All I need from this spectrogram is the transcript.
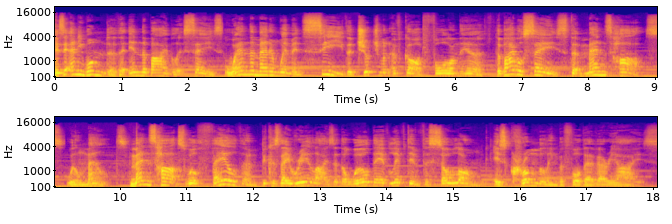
Is it any wonder that in the Bible it says, when the men and women see the judgment of God fall on the earth, the Bible says that men's hearts will melt. Men's hearts will fail them because they realize that the world they have lived in for so long is crumbling before their very eyes.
